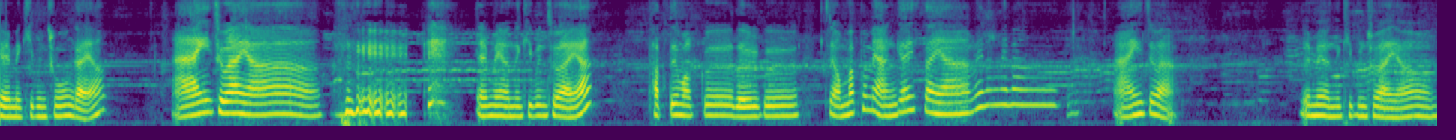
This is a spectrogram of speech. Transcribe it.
열매 기분 좋은가요? 아이, 좋아요. 열매 오늘 기분 좋아요? 밥도 먹고 놀고 지금 엄마 품에 안겨 있어요. 메롱메롱. 아이, 좋아. 열매 오늘 기분 좋아요.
